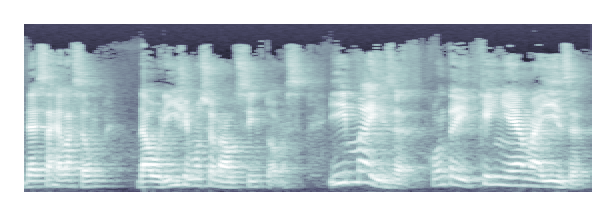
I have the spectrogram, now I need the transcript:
dessa relação da origem emocional dos sintomas. E Maísa, conta aí, quem é a Maísa?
